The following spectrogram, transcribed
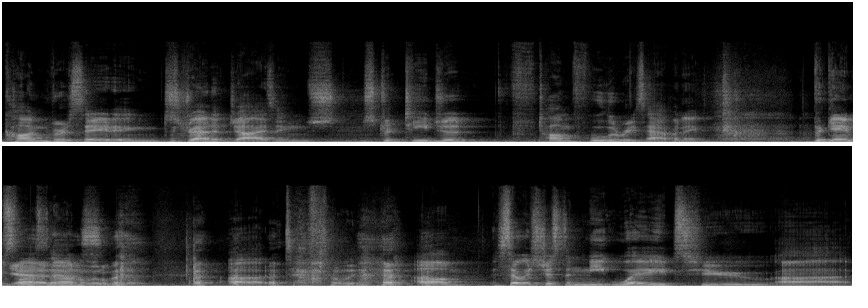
conversating, strategizing, s- strategic tomfoolery's happening, the game slows Yeah, down is. a little bit. uh, definitely. Um, so it's just a neat way to uh,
